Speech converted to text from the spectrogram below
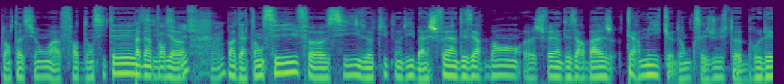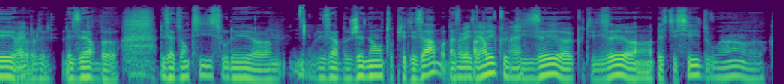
plantations à forte densité, Pas si, euh, d'intensif. ouais. pas d'intensif. euh, si le type nous dit, bah, je fais un désherbant, euh, je fais un désherbage thermique, donc c'est juste brûler les, les herbes, les adventices ou les euh, ou les herbes gênantes au pied des arbres, bah, c'est Mauvaises pas pareil herbes, que ouais. euh, qu'utiliser euh, un pesticide ou un euh,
